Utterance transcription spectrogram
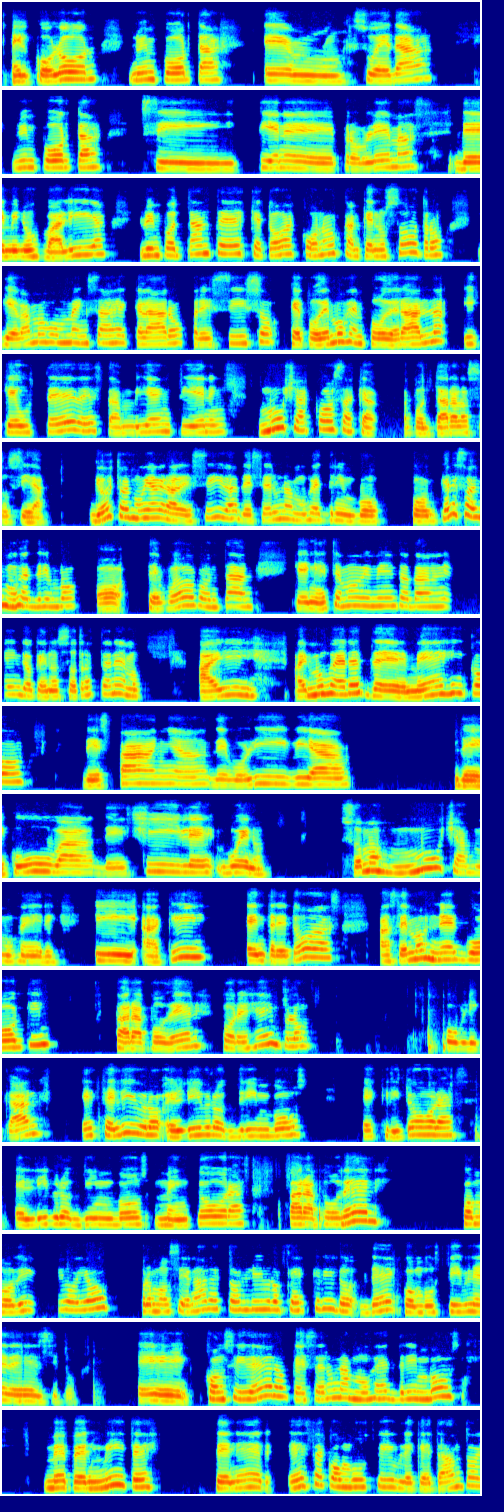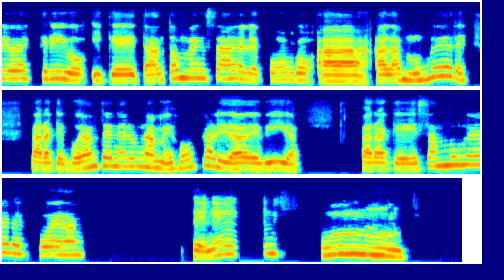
el color, no importa em, su edad, no importa si tiene problemas de minusvalía. Lo importante es que todas conozcan que nosotros llevamos un mensaje claro, preciso, que podemos empoderarla y que ustedes también tienen muchas cosas que aportar a la sociedad. Yo estoy muy agradecida de ser una mujer Dreambo. ¿Por qué soy mujer Dreambo? Oh, te puedo contar que en este movimiento tan lindo que nosotros tenemos, hay, hay mujeres de México, de España, de Bolivia, de Cuba, de Chile. Bueno, somos muchas mujeres y aquí, entre todas, hacemos networking para poder, por ejemplo, publicar este libro, el libro Dream Boss Escritoras, el libro Dream Boss Mentoras, para poder, como digo yo, promocionar estos libros que he escrito de combustible de éxito. Eh, considero que ser una mujer Dream Boss me permite tener ese combustible que tanto yo escribo y que tantos mensajes le pongo a, a las mujeres para que puedan tener una mejor calidad de vida, para que esas mujeres puedan tener un,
